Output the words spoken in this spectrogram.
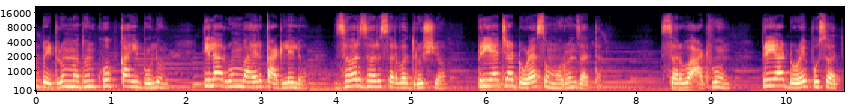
बेडरूममधून खूप काही बोलून तिला रूम बाहेर काढलेलं झर झर सर्व दृश्य प्रियाच्या डोळ्यासमोरून जातात. सर्व आठवून प्रिया डोळे पुसत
